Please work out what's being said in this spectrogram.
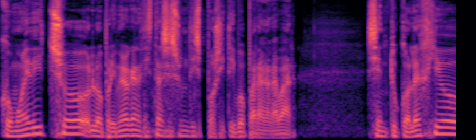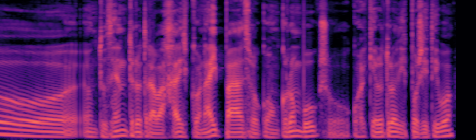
Como he dicho, lo primero que necesitas es un dispositivo para grabar. Si en tu colegio o en tu centro trabajáis con iPads o con Chromebooks o cualquier otro dispositivo,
